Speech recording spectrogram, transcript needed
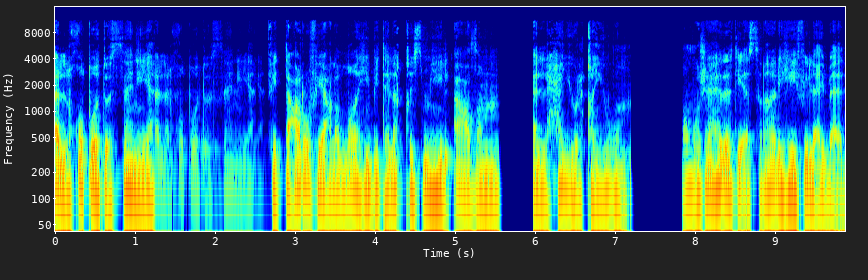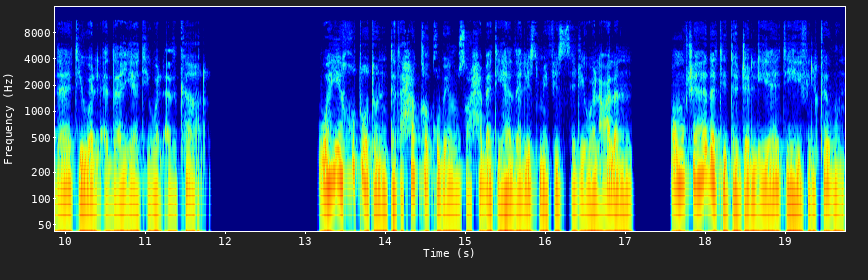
الخطوة الثانية الخطوة الثانية في التعرف على الله بتلقي اسمه الأعظم الحي القيوم ومشاهدة أسراره في العبادات والأدعية والأذكار. وهي خطوة تتحقق بمصاحبة هذا الاسم في السر والعلن ومشاهدة تجلياته في الكون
